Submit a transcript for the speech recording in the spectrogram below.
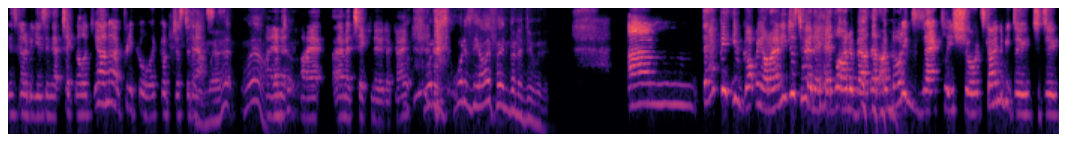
is going to be using that technology yeah no pretty cool it got just announced. Wow. I am, So- a, I, I am a tech nerd okay what is what is the iPhone going to do with it? Um, that bit you've got me on. I only just heard a headline about that. I'm not exactly sure. It's going to be do to do.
